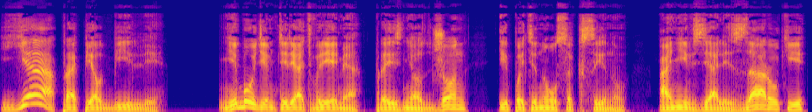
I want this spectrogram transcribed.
«Я!» — пропел Билли. «Не будем терять время», — произнес Джон и потянулся к сыну. Они взялись за руки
